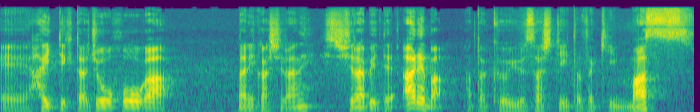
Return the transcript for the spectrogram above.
え入ってきた情報が何かしらね、調べてあれば、また共有させていただきます。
